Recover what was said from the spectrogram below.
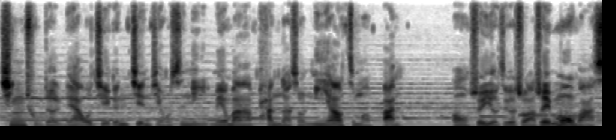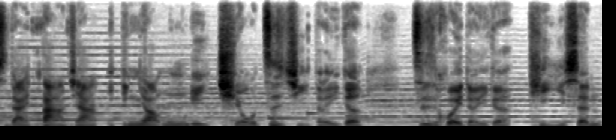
清楚的了解跟见解，或是你没有办法判断的时候，你要怎么办？哦，所以有这个说法，所以末法时代大家一定要努力求自己的一个。智慧的一个提升，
